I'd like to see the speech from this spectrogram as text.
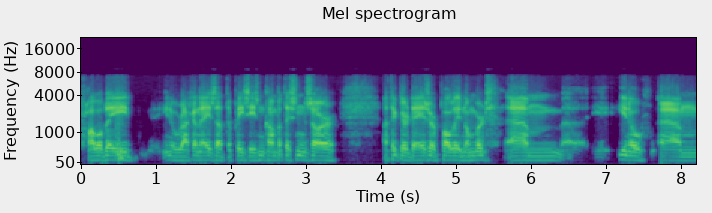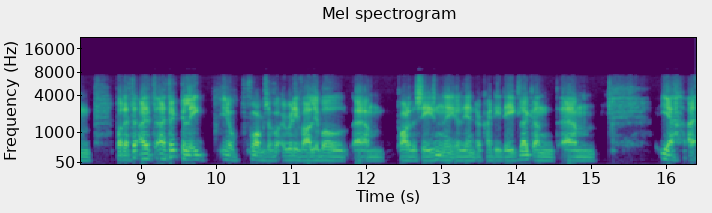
probably you know recognise that the preseason competitions are. I think their days are probably numbered. Um, uh, you know, um, but I, th- I, I, think the league, you know, forms a, really valuable um, part of the season, the, the inter-county league, like, and um, yeah, I,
